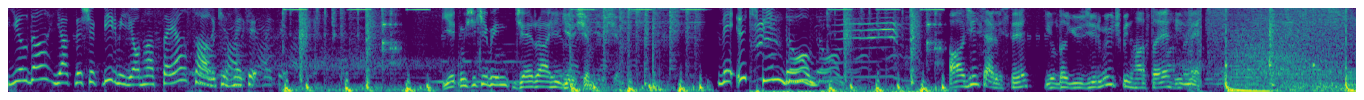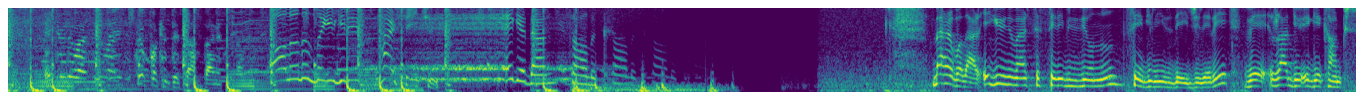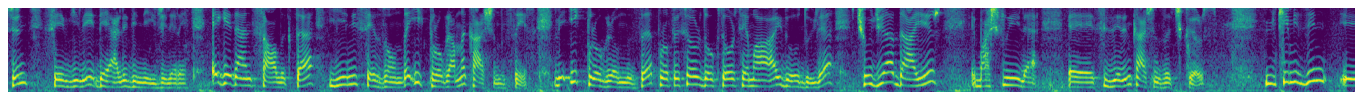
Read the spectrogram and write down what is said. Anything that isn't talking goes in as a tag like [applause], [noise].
Yılda yaklaşık 1 milyon hastaya sağlık hizmeti. 72 bin cerrahi girişim. ve 3000 doğum. Acil serviste yılda 123 bin hastaya hizmet. Ege Üniversitesi Tıp Fakültesi Hastanesi. Sağlığınızla ilgili her şey için. Ege'den sağlık. Merhabalar Ege Üniversitesi Televizyonu'nun sevgili izleyicileri ve Radyo Ege Kampüs'ün sevgili değerli dinleyicileri. Ege'den Sağlık'ta yeni sezonda ilk programla karşınızdayız. Ve ilk programımızda Profesör Doktor Sema Aydoğdu ile çocuğa dair başlığıyla e, sizlerin karşınıza çıkıyoruz. Ülkemizin e,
